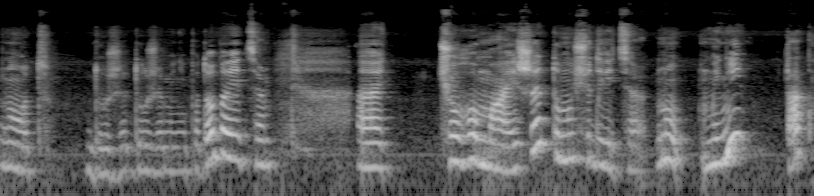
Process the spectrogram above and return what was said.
ну от, дуже-дуже мені подобається. Е, Чого майже? Тому що дивіться, ну, мені так,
